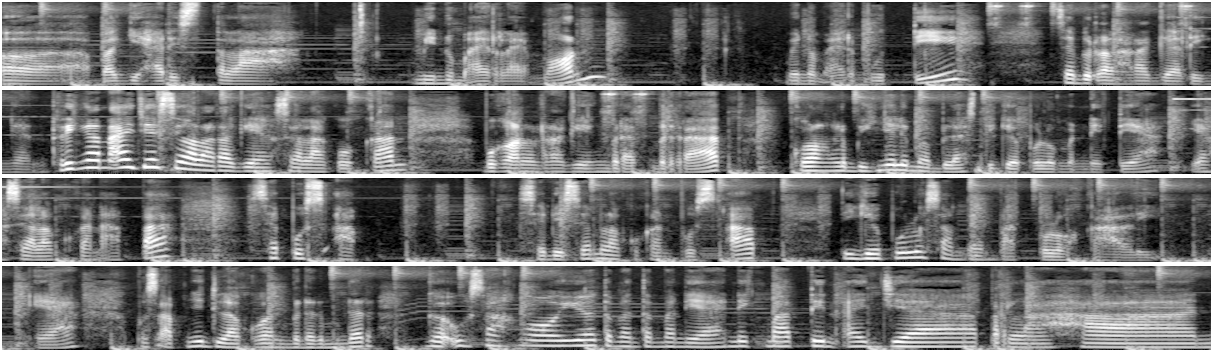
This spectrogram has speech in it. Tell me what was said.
Uh, pagi hari setelah minum air lemon minum air putih, saya berolahraga ringan. Ringan aja sih olahraga yang saya lakukan, bukan olahraga yang berat-berat, kurang lebihnya 15-30 menit ya. Yang saya lakukan apa? Saya push up. Saya biasanya melakukan push up 30 sampai 40 kali ya. Push upnya dilakukan benar-benar gak usah ngoyo teman-teman ya. Nikmatin aja perlahan.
